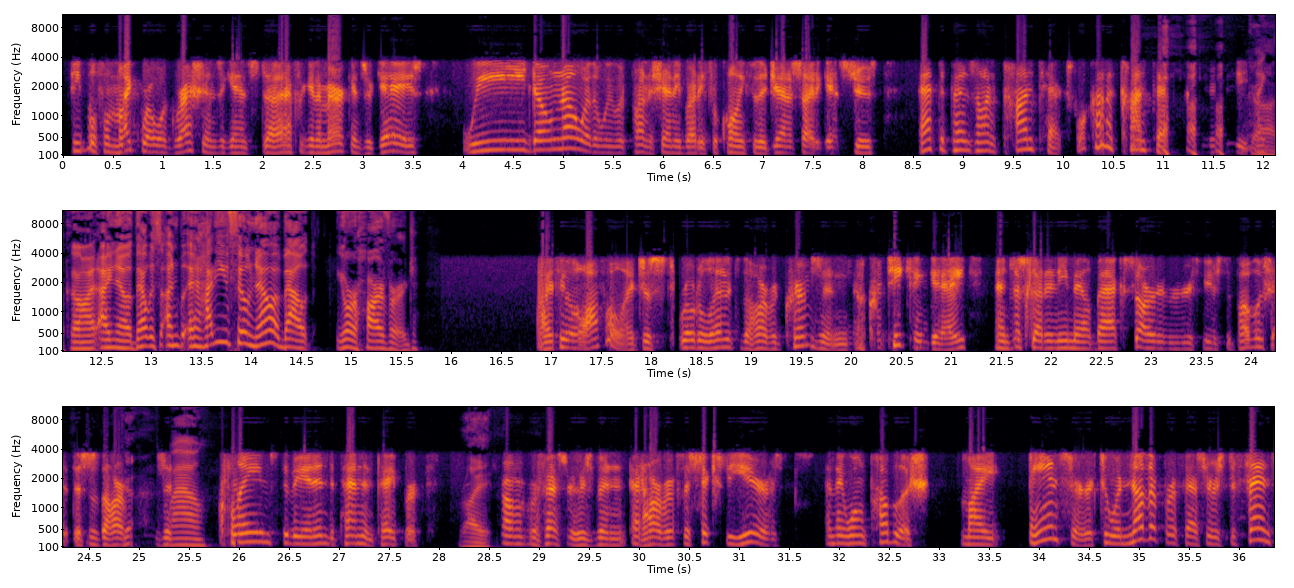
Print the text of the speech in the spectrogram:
people for microaggressions against uh, African Americans or gays, we don't know whether we would punish anybody for calling for the genocide against Jews. That depends on context. What kind of context? oh, My God, I know that was. Un- and how do you feel now about your Harvard? I feel awful. I just wrote a letter to the Harvard Crimson critiquing gay and just got an email back. Sorry, we refused to publish it. This is the Harvard Crimson. Wow. Claims to be an independent paper. Right. From a professor who's been at Harvard for 60 years, and they won't publish my answer to another professor's defense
